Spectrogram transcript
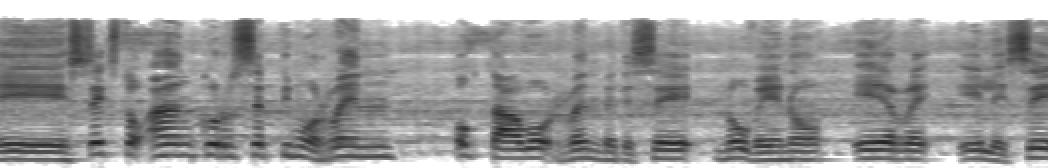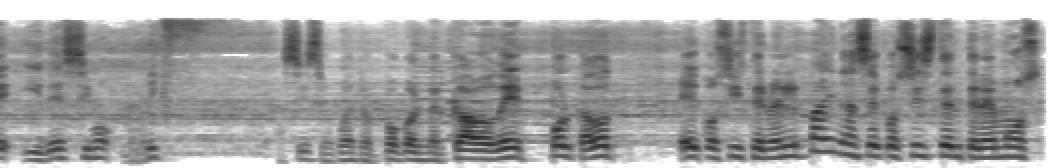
Eh, sexto Anchor, séptimo Ren, octavo Ren BTC, noveno RLC y décimo Riff. Así se encuentra un poco el mercado de Polkadot Ecosystem. En el Binance Ecosystem tenemos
